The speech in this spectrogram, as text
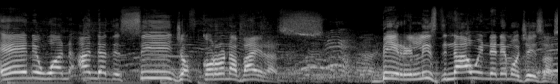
Anyone under the siege of coronavirus, be released now in the name of Jesus.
